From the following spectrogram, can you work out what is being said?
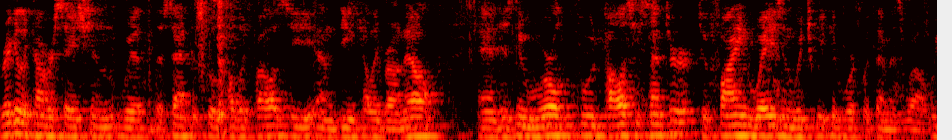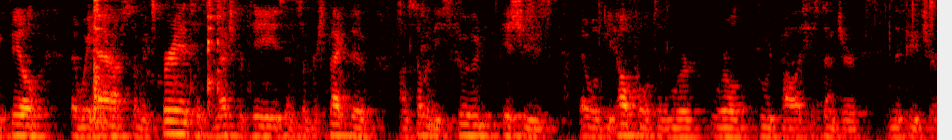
regular conversation with the Sanford School of Public Policy and Dean Kelly Brownell and his new World Food Policy Center to find ways in which we could work with them as well. We feel that we have some experience and some expertise and some perspective on some of these food issues that will be helpful to the World Food Policy Center in the future.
